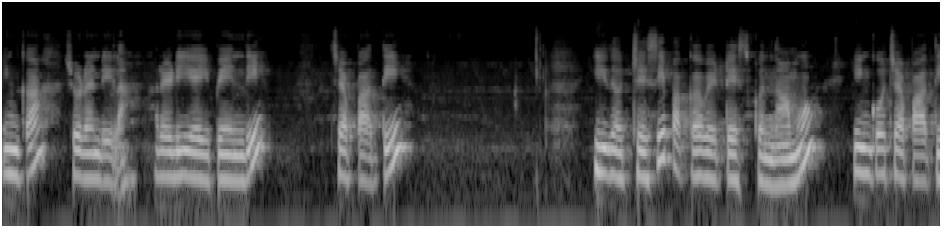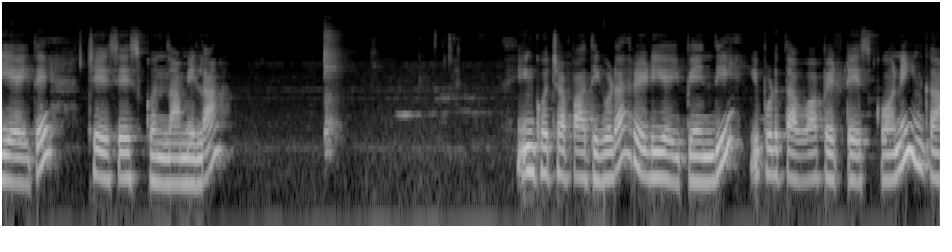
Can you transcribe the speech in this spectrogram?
ఇంకా చూడండి ఇలా రెడీ అయిపోయింది చపాతి. ఇది వచ్చేసి పక్క పెట్టేసుకుందాము. ఇంకో చపాతీ అయితే చేసేసుకుందాం ఇలా. ఇంకో చపాతీ కూడా రెడీ అయిపోయింది. ఇప్పుడు తవ్వ పెట్టేసుకొని ఇంకా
